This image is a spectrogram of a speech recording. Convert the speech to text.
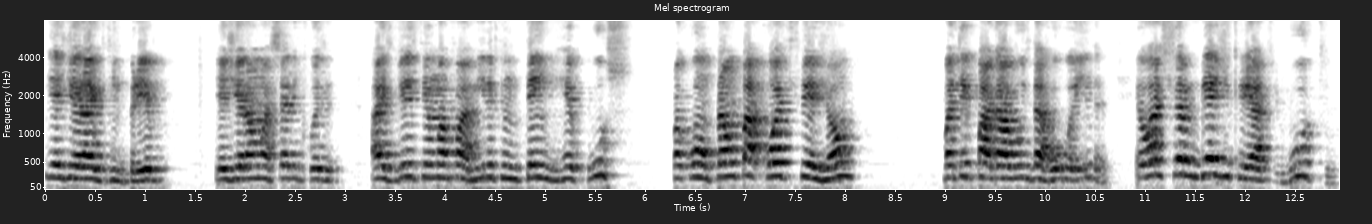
Ia gerar desemprego, ia gerar uma série de coisas. Às vezes tem uma família que não tem recurso para comprar um pacote de feijão vai ter que pagar a luz da rua ainda. Eu acho que ao invés de criar tributo,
